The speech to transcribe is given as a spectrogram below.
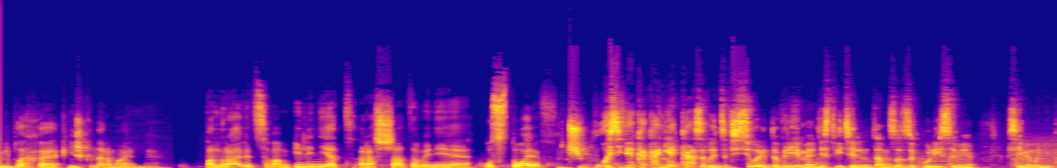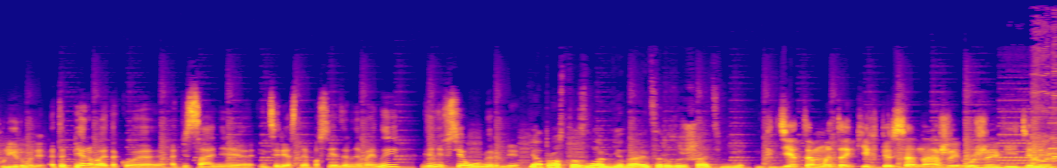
книжка неплохая, книжка нормальная понравится вам или нет расшатывание устоев. Ничего себе, как они, оказывается, все это время действительно там за, за кулисами всеми манипулировали. Это первое такое описание интересной послеядерной войны, где не все умерли. Я просто злой, мне нравится разрушать мир. Где-то мы таких персонажей уже видели.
